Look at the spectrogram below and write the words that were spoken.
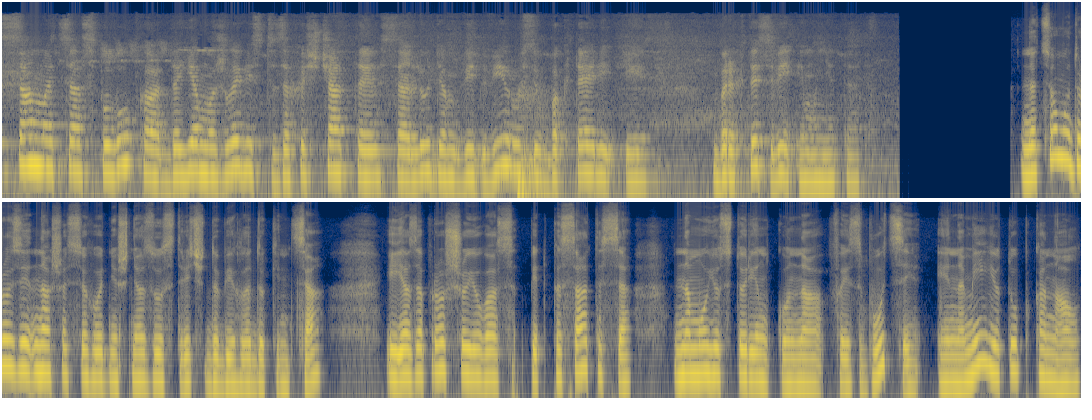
саме ця сполука дає можливість захищатися людям від вірусів, бактерій і берегти свій імунітет. На цьому, друзі, наша сьогоднішня зустріч добігла до кінця. І я запрошую вас підписатися на мою сторінку на Фейсбуці і на мій Ютуб канал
